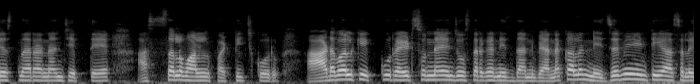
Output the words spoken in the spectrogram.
చేస్తున్నారని అని చెప్తే అస్సలు వాళ్ళని పట్టించుకోరు. ఆడవాళ్ళకి ఎక్కువ రైట్స్ ఉన్నాయని చూస్తారు కానీ దాని వెనకాల నిజమేంటి అసలు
